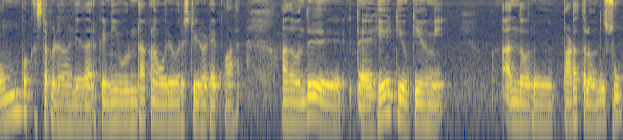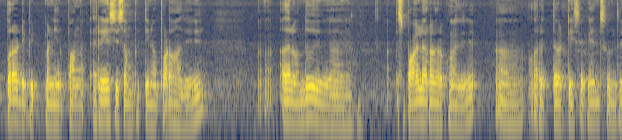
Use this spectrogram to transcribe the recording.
ரொம்ப கஷ்டப்பட வேண்டியதாக இருக்குது நீ உண்டாக்கின ஒரே ஒரு ஸ்டீரியோ டைப்பால் அதை வந்து the hate you give me. அந்த ஒரு படத்தில் வந்து சூப்பராக டிபிக்ட் பண்ணியிருப்பாங்க. ரேசிசம் பற்றின படம் அது. அதில் வந்து ஸ்பாய்லராக இருக்கும் அது. ஒரு தேர்ட்டி செகண்ட்ஸ் வந்து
